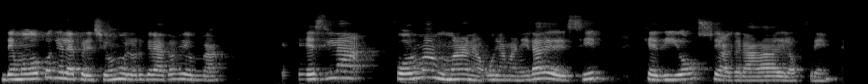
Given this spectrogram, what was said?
De modo porque la expresión olor grato a Jehová es la forma humana o la manera de decir que Dios se agrada de la ofrenda.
